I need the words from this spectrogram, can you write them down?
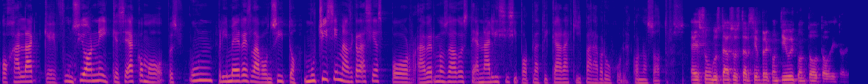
Ojalá que funcione y que sea como pues un primer eslaboncito. Muchísimas gracias por habernos dado este análisis y por platicar aquí para Brújula con nosotros. Es un gustazo estar siempre contigo y con todo tu auditorio.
